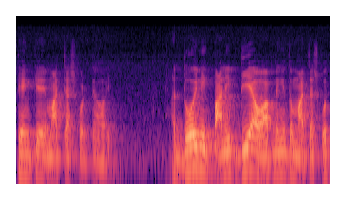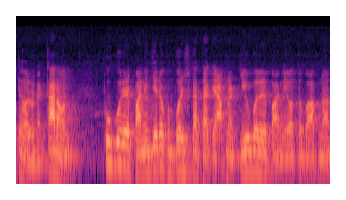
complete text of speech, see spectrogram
ট্যাঙ্কে মাছ চাষ করতে হয়। দৈনিক পানি দিয়েও আপনি কিন্তু মাছ চাষ করতে পারবেন না। কারণ পুকুরের পানি যেরকম পরিষ্কার থাকে, আপনার টিউবওয়েলের পানি অথবা আপনার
